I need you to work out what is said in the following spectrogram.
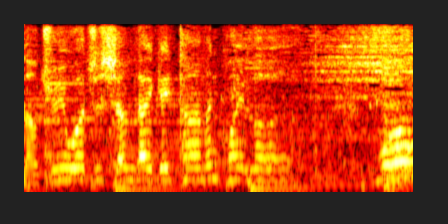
老去，我只想带给他们快乐。我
